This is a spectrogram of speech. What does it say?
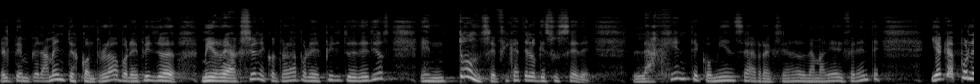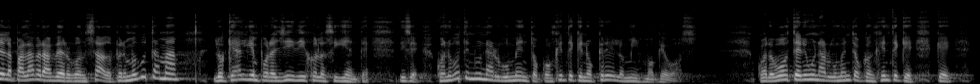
El temperamento es controlado por el Espíritu de Dios. Mi reacción es controlada por el Espíritu de Dios. Entonces, fíjate lo que sucede. La gente comienza a reaccionar de una manera diferente. Y acá pone la palabra avergonzado, pero me gusta más lo que alguien por allí dijo lo siguiente. Dice, cuando vos tenés un argumento con gente que no cree lo mismo que vos, cuando vos tenés un argumento con gente que,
